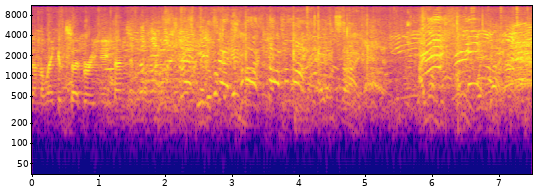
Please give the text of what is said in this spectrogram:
on the Lincoln Sudbury defense. He's again. Come on, stop, him! on. Right inside. I know I'm just telling you what.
